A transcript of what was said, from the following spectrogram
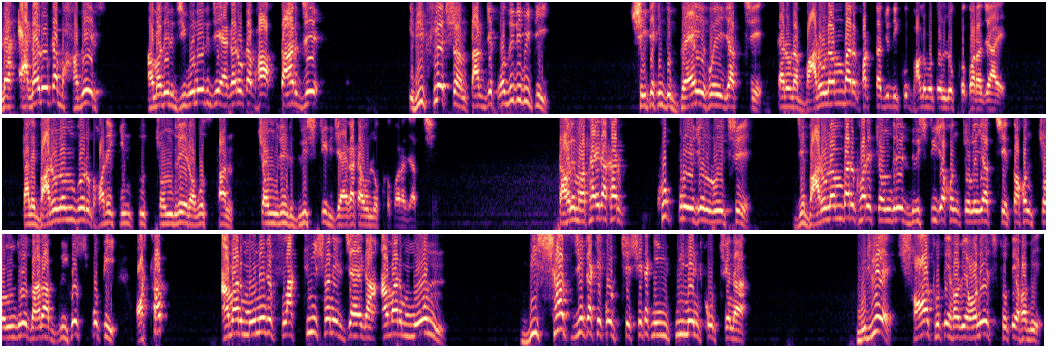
না, এগারোটা ভাবের আমাদের জীবনের যে এগারোটা ভাব, তার যে রিফ্লেকশন তার যে পজিটিভিটি সেইটা কিন্তু ব্যয় হয়ে যাচ্ছে। কেননা বারো নাম্বার ঘরটা যদি খুব ভালো মতন লক্ষ্য করা যায় তাহলে বারো নম্বর ঘরে কিন্তু চন্দ্রের অবস্থান, চন্দ্রের দৃষ্টির জায়গাটাও লক্ষ্য করা যাচ্ছে। তাহলে মাথায় রাখার খুব প্রয়োজন রয়েছে যে বারো নাম্বার ঘরে চন্দ্রের দৃষ্টি যখন চলে যাচ্ছে, তখন চন্দ্র দ্বারা বৃহস্পতি, অর্থাৎ আমার মনের ফ্লাকচুয়েশনের জায়গা, আমার মন, বিশ্বাস যেটাকে করছে, সেটাকে ইমপ্লিমেন্ট করছে না। বুঝলে? সৎ হতে হবে অনেস্ট হতে হবে।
